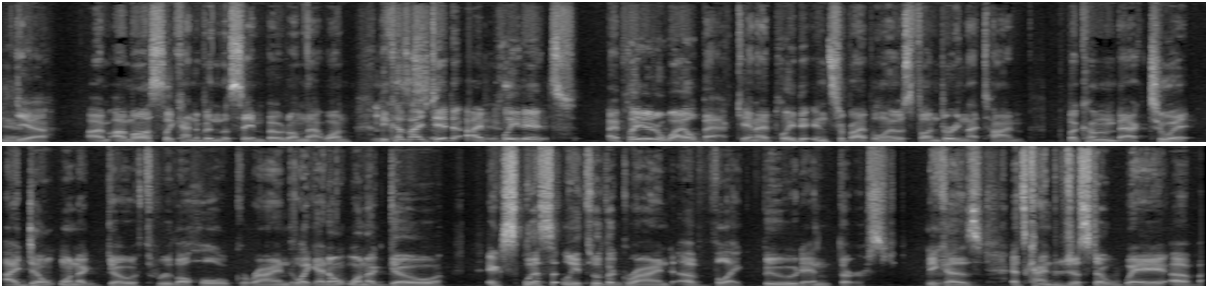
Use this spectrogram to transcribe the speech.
Yeah. Yeah. I'm I'm honestly kind of in the same boat on that one because I did I yeah. played it I played it a while back and I played it in survival and it was fun during that time. But coming back to it, I don't want to go through the whole grind. Like I don't want to go explicitly through the grind of like food and thirst because it's kind of just a way of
